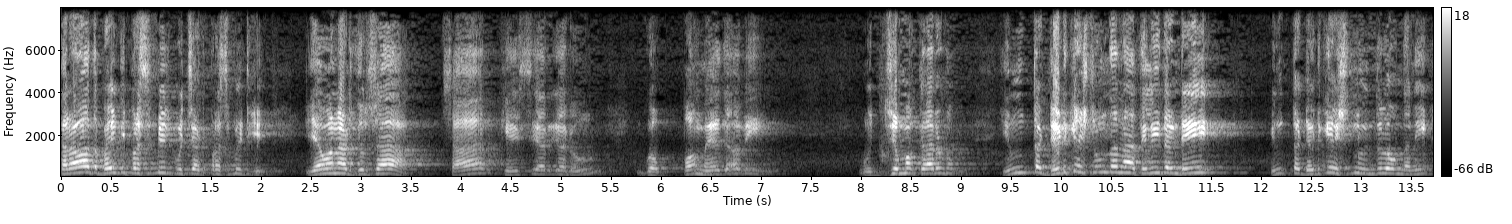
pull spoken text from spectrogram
తర్వాత బయటికి ప్రెస్ మీట్కి వచ్చాడు. ప్రెస్ మీట్కి ఏమన్నాడు తెలుసా? సార్ కేసీఆర్ గారు గొప్ప మేధావి ఉద్యమకారుడు. ఇంత డెడికేషన్ ఉందని నాకు తెలియదండి. ఇంత డెడికేషన్ ఇందులో ఉందని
